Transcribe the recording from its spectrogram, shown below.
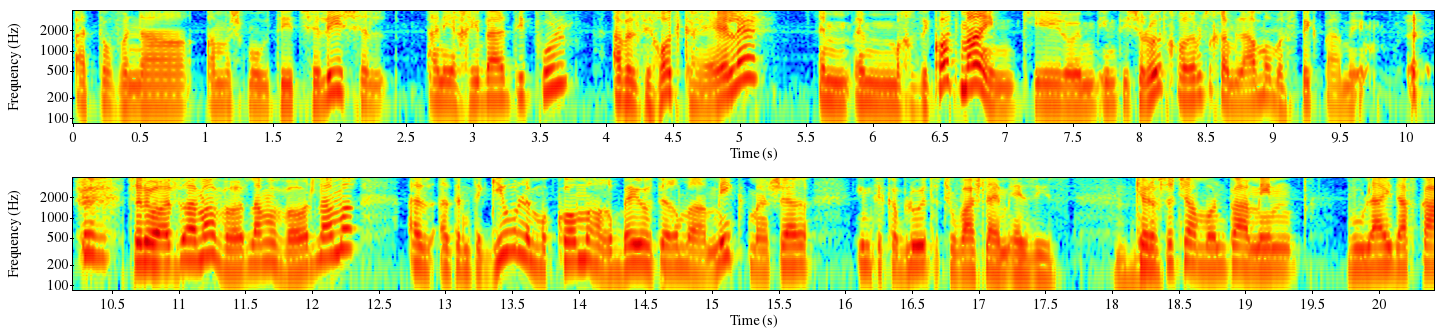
התובנה המשמעותית שלי, של אני הכי בעד טיפול, אבל שיחות כאלה, הן מחזיקות מים. כאילו, אם, אם תשאלו את חברים שלכם למה מספיק פעמים, תשאלו עוד למה ועוד למה ועוד למה, אז אתם תגיעו למקום הרבה יותר מעמיק מאשר אם תקבלו את התשובה שלהם as is. כי אני חושבת שהמון פעמים, ואולי דווקא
